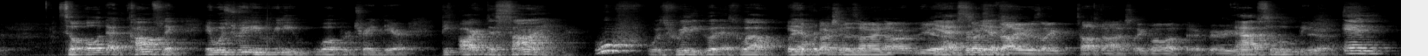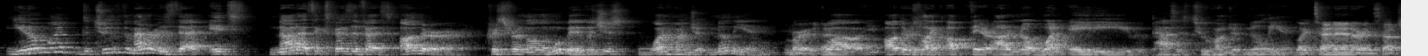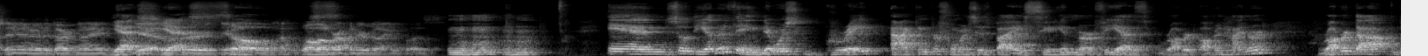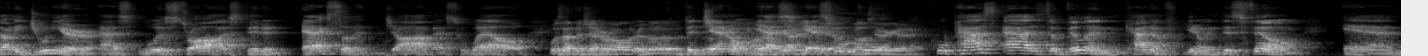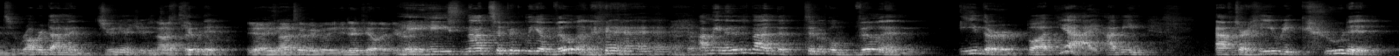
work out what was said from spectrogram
So all that conflict, it was really, really well portrayed there. The art design, woof, was really good as well. Like the production design, uh, yeah, Yes, the production yes. value is like top notch, like well up there, very. Absolutely. Yeah. And you know what? The truth of the matter is that it's not as expensive as other Christopher Nolan movies. It was just 100 million. Right. While others like up there, I don't know, 180 passes 200 million. Like Tenet or Inception or The Dark Knight. Yes, yeah, yes. were, So- know, well over 100 million plus. Mm-hmm, mm-hmm. And so the other thing, there was great acting performances by Cillian Murphy as Robert Oppenheimer. Robert Dow- Downey Jr. as Lewis Strauss did an excellent job as well. Was that the general or the The general, army yes, guy? yes, Yeah, who, who, who passed as the villain, kind of, you know, in this film, and Robert Downey Jr. just, just killed it. Yeah, he's not typically. He did kill it. He, right. he's not typically a villain. I mean, it is not the typical villain either, but yeah, I, I mean, after he recruited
